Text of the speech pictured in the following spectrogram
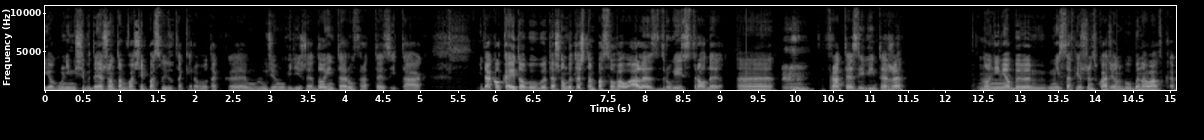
i ogólnie mi się wydaje, że on tam właśnie pasuje do takiego, bo tak ludzie mówili, że do Interu Fratezi tak i tak okej, okay, to byłby też, on by też tam pasował, ale z drugiej strony e, Fratezi w Interze no nie miałby miejsca w pierwszym składzie, on byłby na ławkę.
